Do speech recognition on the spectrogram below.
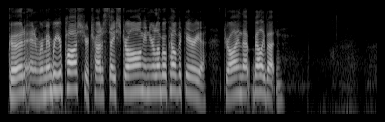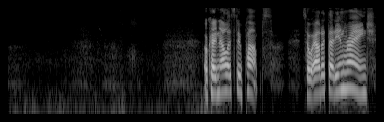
Good, and remember your posture. Try to stay strong in your lumbopelvic area. Draw in that belly button. Okay, now let's do pumps. So out at that end range,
